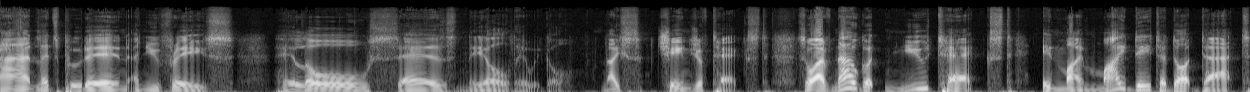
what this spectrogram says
And let's put in a new phrase. Hello, says Neil. There we go. Nice change of text. So I've now got new text in my mydata.dat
